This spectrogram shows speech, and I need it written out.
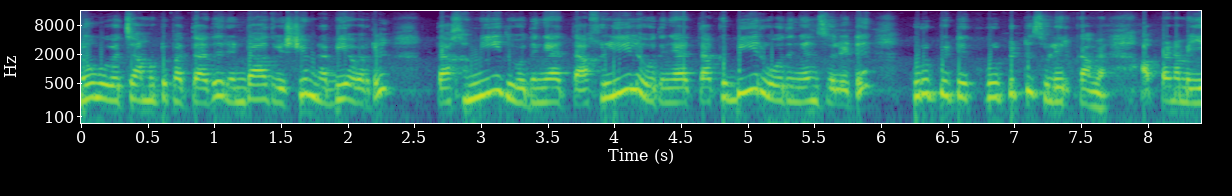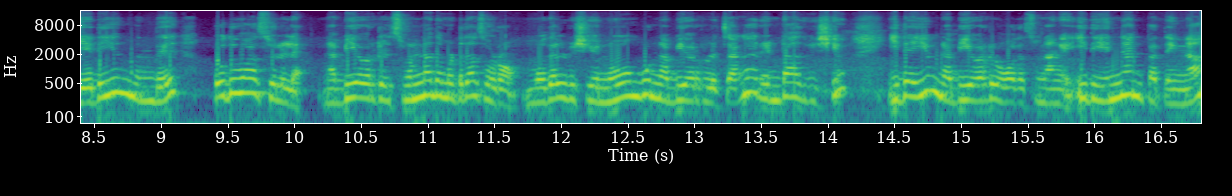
நோன்பு வச்சா மட்டும் பத்தாது. ரெண்டாவது விஷயம் நபி அவர்கள் தஹ்மீத் ஓதுங்க தஹ்லீல் ஓதுங்க தக்பீர் ஓதுங்கன்னு சொல்லிட்டு குறிப்பிட்டு குறிப்பிட்டு சொல்லியிருக்காங்க. அப்போ நம்ம எதையும் வந்து பொதுவாக சொல்லலை. நபி அவர்கள் சொன்னதை மட்டும் தான் சொல்கிறோம் முதல் விஷயம் நோம்பும் நபி அவர்கள் வச்சாங்க. ரெண்டாவது விஷயம் இதையும் நபி அவர்கள் ஓத சொன்னாங்க. இது என்னன்னு பார்த்தீங்கன்னா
